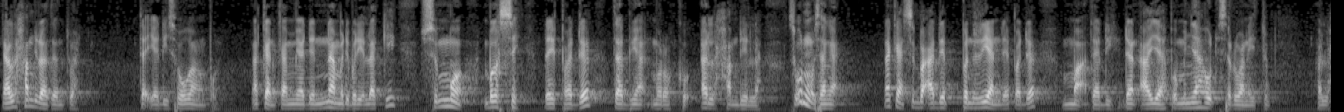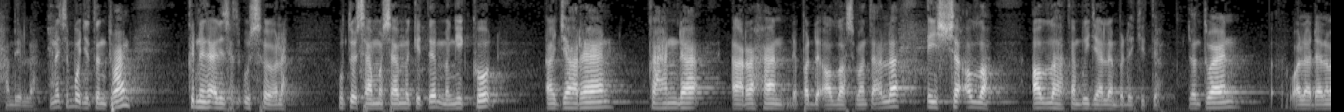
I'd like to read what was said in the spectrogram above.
Alhamdulillah tuan-tuan. Tak jadi seorang pun. Akan kami ada enam daripada lelaki. Semua bersih daripada tabiat merokok. Alhamdulillah. Seronok sangat. Akan sebab ada pendirian daripada mak tadi. Dan ayah pun menyahut seruan itu. Alhamdulillah. Nak sebutnya tuan-tuan. Kena ada satu usaha lah. Untuk sama-sama kita mengikut ajaran, kehendak, arahan daripada Allah SWT. InsyaAllah Allah akan beri jalan pada kita. Tuan-tuan. Walau dalam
